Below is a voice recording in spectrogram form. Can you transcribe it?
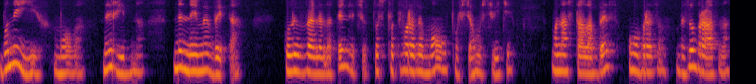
бо не їх мова, не рідна, не ними вита. Коли ввели латиницю, то спотворили мову по всьому світі. Вона стала без образу, безобразна,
